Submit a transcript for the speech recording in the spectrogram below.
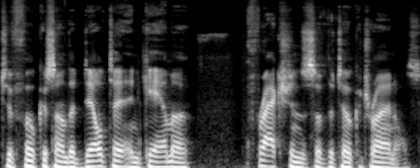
to focus on the delta and gamma fractions of the tocotrienols?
